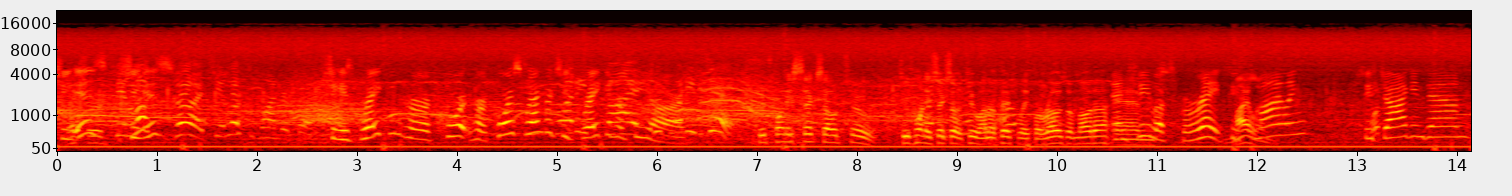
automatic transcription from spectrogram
she is, She, she looks is, good. She looks wonderful. she is breaking her cour her course record. She's breaking her PR. 226. 226.02. 226.02 unofficially for Rosa Mota. And, she looks great. She's smiling. smiling. She's jogging down.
